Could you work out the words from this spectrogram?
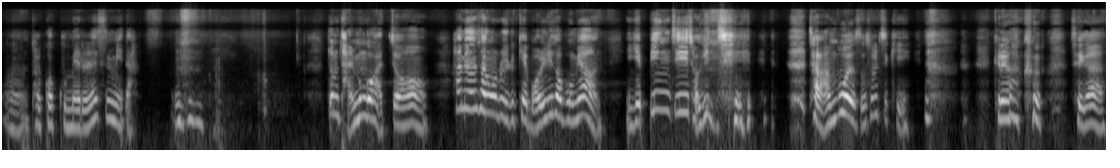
어, 덜컥 구매를 했습니다. 좀 닮은 것 같죠? 화면상으로 이렇게 멀리서 보면 이게 삔지 저긴지 잘 안 보였어, 솔직히. 그래갖고 제가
